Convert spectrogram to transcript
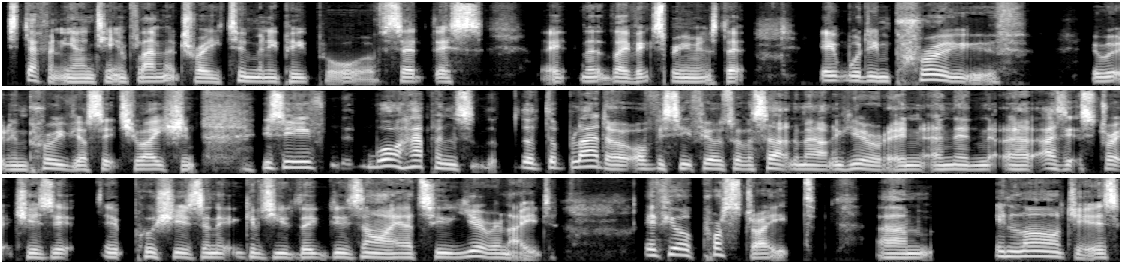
it's definitely anti inflammatory. Too many people have said this, it, they've experienced it it would improve it would improve your situation. You see, if, what happens? The, the, bladder obviously fills with a certain amount of urine, and then uh, as it stretches, it it pushes and it gives you the desire to urinate. If your prostate um, enlarges,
